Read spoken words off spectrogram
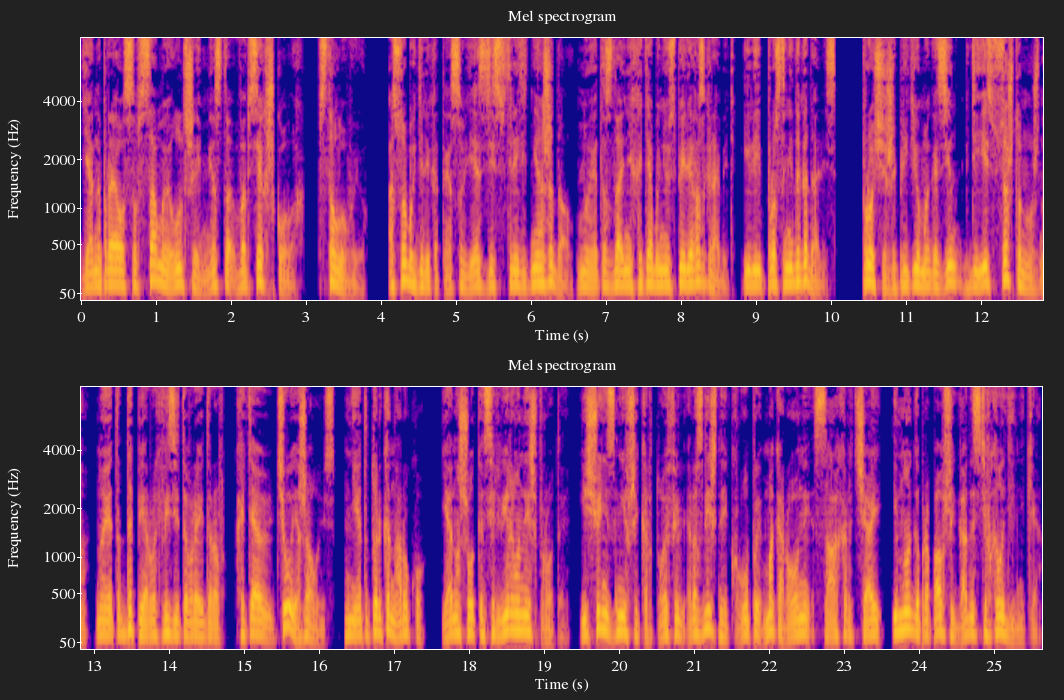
Я направился в самое лучшее место во всех школах – в столовую. Особых деликатесов я здесь встретить не ожидал, но это здание хотя бы не успели разграбить или просто не догадались. Проще же прийти в магазин, где есть все, что нужно, но это до первых визитов рейдеров. Хотя, чего я жалуюсь? Мне это только на руку. Я нашел консервированные шпроты, еще не сгнивший картофель, различные крупы, макароны, сахар, чай и много пропавшей гадости в холодильнике.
